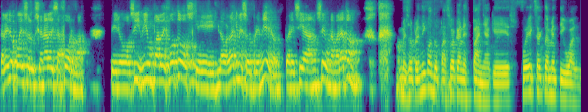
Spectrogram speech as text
tal vez lo pueden solucionar de esa forma. Pero sí, vi un par de fotos que la verdad que me sorprendieron, parecía, no sé, una maratón. Me sorprendí cuando pasó acá en España, que fue exactamente igual.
